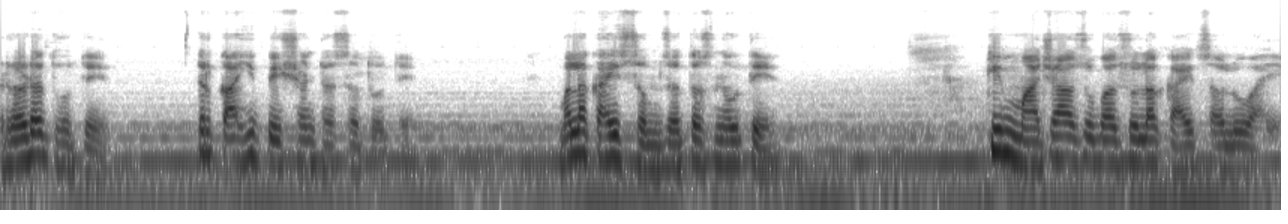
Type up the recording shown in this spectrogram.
रडत होते. तर काही पेशंट हसत होते. मला काही समजतच नव्हते की माझ्या आजूबाजूला काय चालू आहे.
